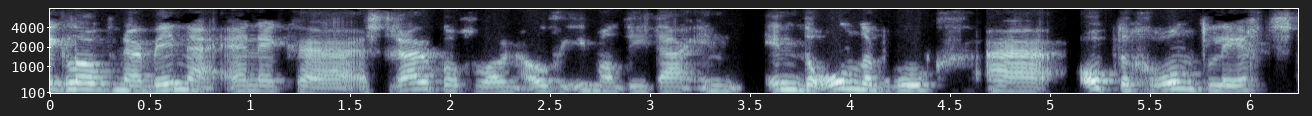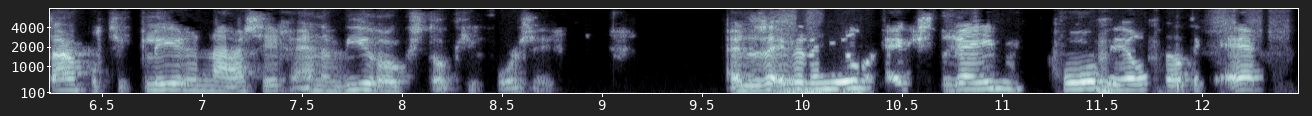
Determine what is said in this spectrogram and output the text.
ik loop naar binnen en ik uh, struikel gewoon over iemand die daar in, in de onderbroek uh, op de grond ligt, stapeltje kleren naast zich en een wierookstokje voor zich. En dat is even een heel extreem voorbeeld dat ik echt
